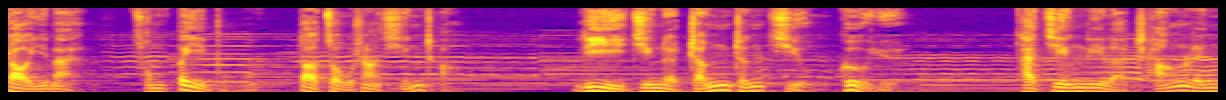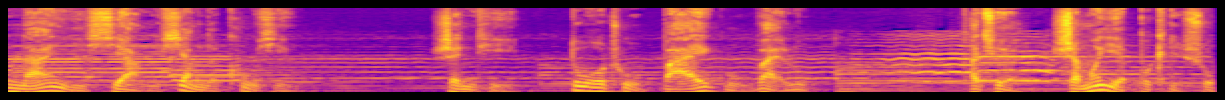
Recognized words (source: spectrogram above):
赵一曼从被捕到走上刑场，历经了整整九个月，他经历了常人难以想象的酷刑，身体多处白骨外露，他却什么也不肯说。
